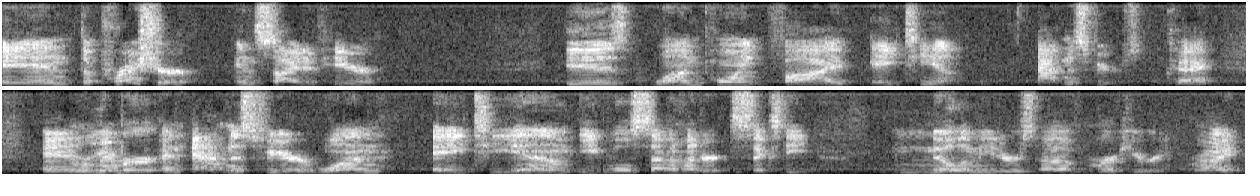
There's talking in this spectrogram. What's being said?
And the pressure inside of here is 1.5 atm, atmospheres, okay? And remember, an atmosphere, 1 atm equals 760 millimeters of mercury, right?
